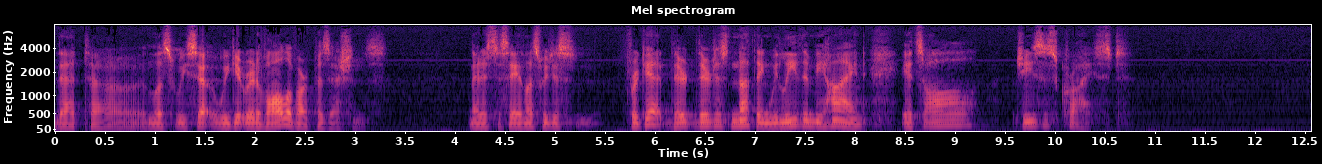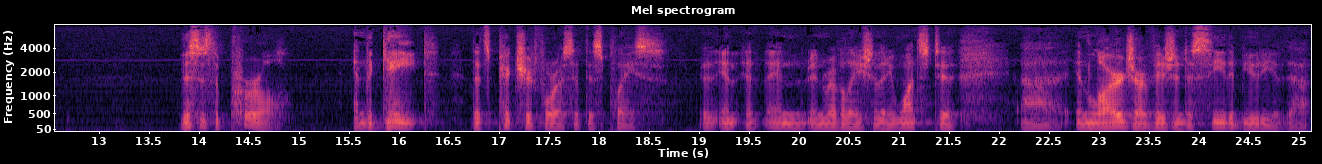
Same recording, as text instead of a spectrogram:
that uh, unless we, set, we get rid of all of our possessions, that is to say, unless we just forget, they're, they're just nothing, we leave them behind, it's all Jesus Christ. This is the pearl and the gate that's pictured for us at this place in, in, in Revelation, that he wants to uh, enlarge our vision to see the beauty of that.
